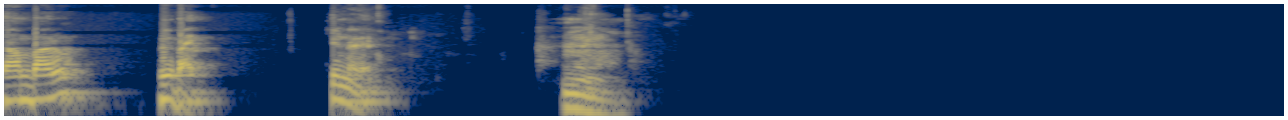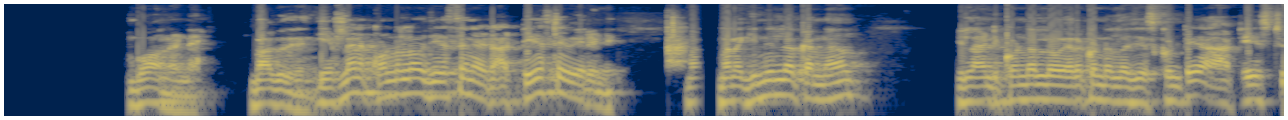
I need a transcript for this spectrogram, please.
సాంబారు ఉల్లిపాయ. చిన్నది. బాగుందండి. బాగుంది ఎట్లైనా కొండలో చేస్తేనే ఆ టేస్టే వేరండి. మన గిన్నెల్లో కన్నా ఇలాంటి కొండల్లో ఎర్రకొండల్లో చేసుకుంటే ఆ టేస్ట్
